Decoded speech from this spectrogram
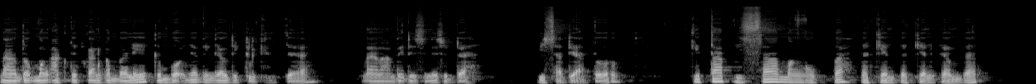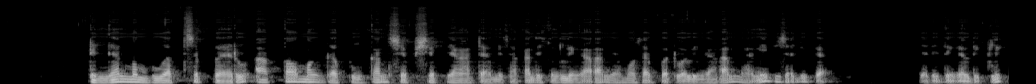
Nah, untuk mengaktifkan kembali gemboknya tinggal diklik saja. Nah, nanti di sini sudah bisa diatur. Kita bisa mengubah bagian-bagian gambar dengan membuat shape baru atau menggabungkan shape-shape yang ada. Misalkan di sini lingkaran yang mau saya buat dua lingkaran, nah ini bisa juga. Jadi tinggal diklik,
